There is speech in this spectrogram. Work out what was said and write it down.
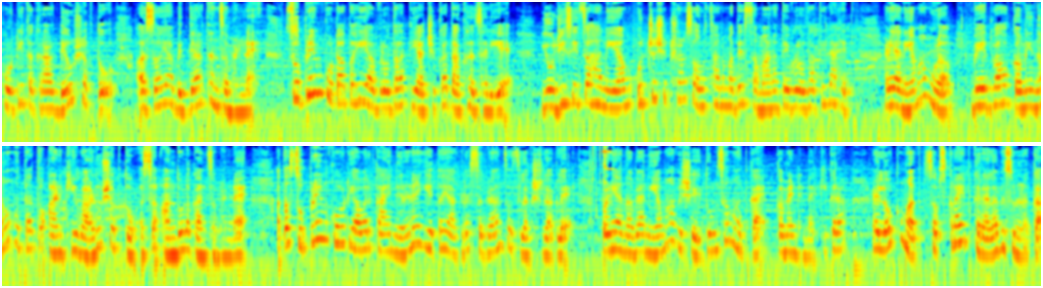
खोटी तक्रार देऊ शकतो असं या विद्यार्थ्यांचं म्हणणं आहे. सुप्रीम कोर्टातही या विरोधात याचिका दाखल झाली आहे युजीसीचा हा नियम उच्च शिक्षण संस्थांमध्ये समानतेविरोधातील आहेत. आणि या नियमामुळं भेदभाव कमी न होता तो आणखी वाढू शकतो असं आंदोलकांचं म्हणणं आहे. आता सुप्रीम कोर्ट यावर काय निर्णय घेतं याकडे सगळ्यांचंच लक्ष लागलंय. पण या नव्या नियमाविषयी तुमचं मत काय? कमेंट नक्की करा आणि लोकमत सबस्क्राईब करायला विसरू नका.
